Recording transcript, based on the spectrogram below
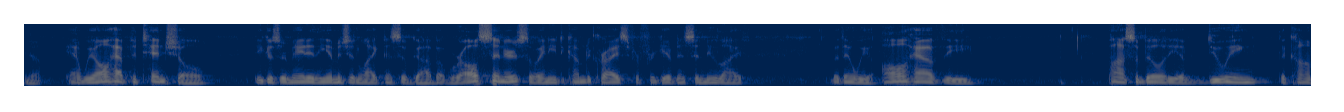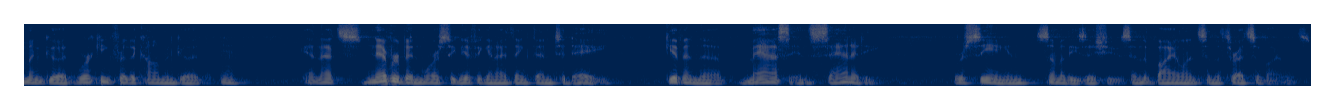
Yeah. And we all have potential because we're made in the image and likeness of God, but we're all sinners, so I need to come to Christ for forgiveness and new life. But then we all have the possibility of doing the common good, working for the common good. Mm. And that's never been more significant, I think, than today, given the mass insanity we're seeing in some of these issues and the violence and the threats of violence.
